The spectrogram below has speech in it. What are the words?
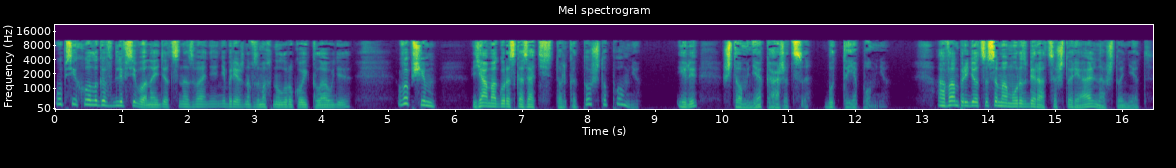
у психологов для всего найдется название, — небрежно взмахнул рукой Клаудия. В общем, я могу рассказать только то, что помню. Или что мне кажется, будто я помню. А вам придется самому разбираться, что реально, а что нет.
